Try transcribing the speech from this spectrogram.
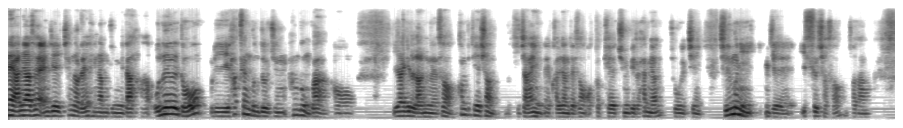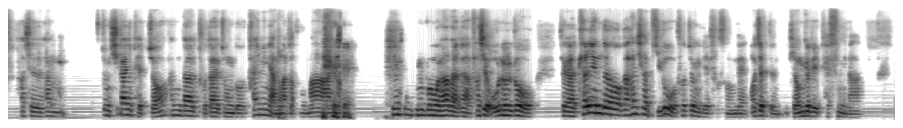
네, 안녕하세요. NJ 채널의 이남기입니다. 아, 오늘도 우리 학생분들 중 한 분과 어, 이야기를 나누면서 computation 디자인에 관련돼서 어떻게 준비를 하면 좋을지 질문이 이제 있으셔서 저랑 사실 한 좀 시간이 됐죠. 한 달, 두 달 정도 타이밍이 안 맞아서 막 핑퐁 핑퐁을 하다가 사실 오늘도 제가 캘린더가 한 시간 뒤로 설정이 돼 있었었는데 어쨌든 연결이 됐습니다.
